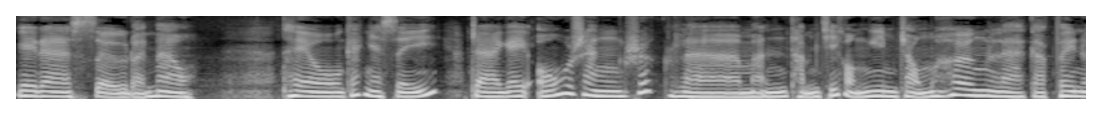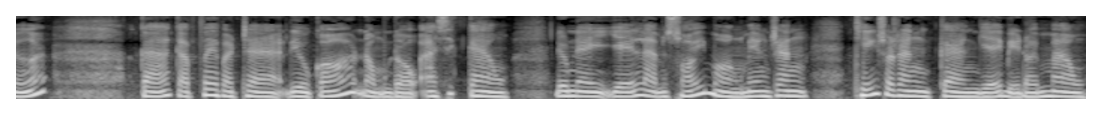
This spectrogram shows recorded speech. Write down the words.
gây ra sự đổi màu. Theo các nhà sĩ, trà gây ố răng rất là mạnh, thậm chí còn nghiêm trọng hơn là cà phê nữa. Cả cà phê và trà đều có nồng độ axit cao. Điều này dễ làm xói mòn men răng, khiến sọ răng càng dễ bị đổi màu.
